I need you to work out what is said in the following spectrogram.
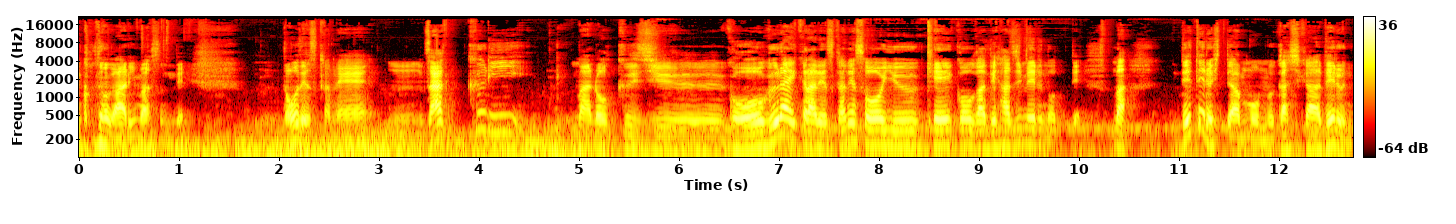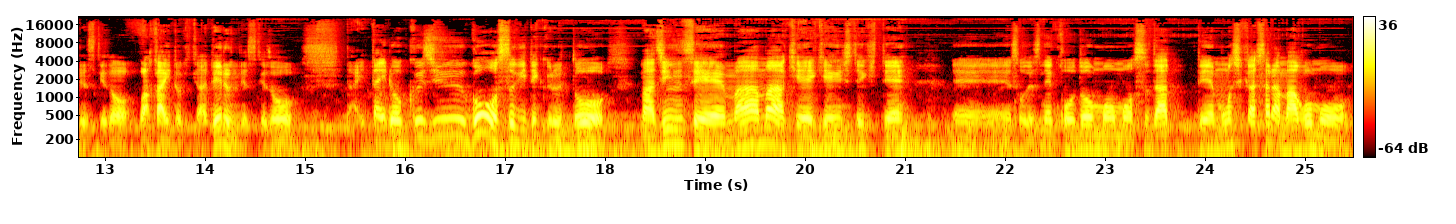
う ことがありますんで。どうですかね。うん、ざっくり、まあ、65ぐらいからですかね、そういう傾向が出始めるのって。まあ、出てる人はもう昔から出るんですけど、若い時から出るんですけど、だいたい65を過ぎてくると、まあ人生まあまあ経験してきて、えー、そうですね、子供も巣立って、もしかしたら孫も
